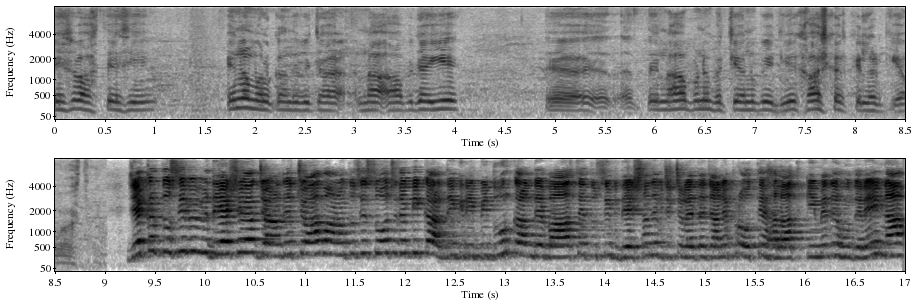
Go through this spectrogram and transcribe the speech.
ਇਸ ਵਾਸਤੇ ਅਸੀਂ ਇਹਨਾਂ ਮੁਲਕਾਂ ਦੇ ਵਿੱਚ ਆ- ਨਾ ਆਪ ਜਾਈਏ, ਤੇ- ਤੇ ਨਾ ਆਪਣੇ ਬੱਚਿਆਂ ਨੂੰ ਭੇਜੀਏ, ਖਾਸ ਕਰਕੇ ਲੜਕੀਆਂ ਵਾਸਤੇ। ਜੇਕਰ ਤੁਸੀਂ ਵੀ ਵਿਦੇਸ਼ ਜਾਣ ਦੇ ਚਾਹਵਾਨ ਹੋ, ਤੁਸੀਂ ਸੋਚਦੇ ਹੋ ਕਿ ਘਰ ਦੀ ਗਰੀਬੀ ਦੂਰ ਕਰਨ ਦੇ ਵਾਸਤੇ ਤੁਸੀਂ ਵਿਦੇਸ਼ਾਂ ਦੇ ਵਿੱਚ ਚਲੇ ਤੇ ਜਾਣੇ, ਪਰ ਉੱਥੇ ਹਾਲਾਤ ਕਿਵੇਂ ਦੇ ਹੁੰਦੇ ਨੇ? ਨਾ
